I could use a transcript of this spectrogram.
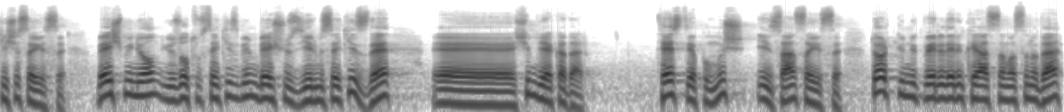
kişi sayısı. 5 milyon 138 bin 528 de e, şimdiye kadar test yapılmış insan sayısı. 4 günlük verilerin kıyaslamasını da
